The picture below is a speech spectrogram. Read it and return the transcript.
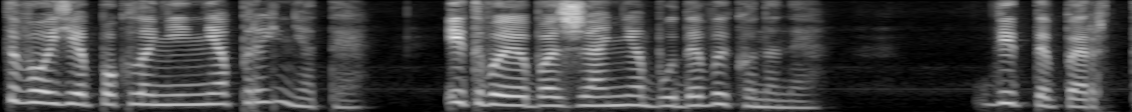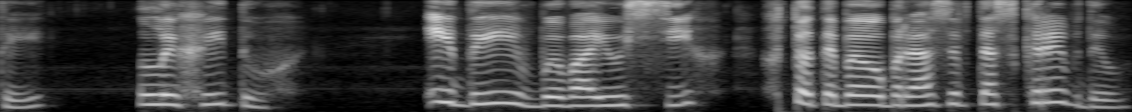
Твоє поклоніння прийняте, і твоє бажання буде виконане. Відтепер ти лихий дух. Іди і вбивай усіх, хто тебе образив та скривдив.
